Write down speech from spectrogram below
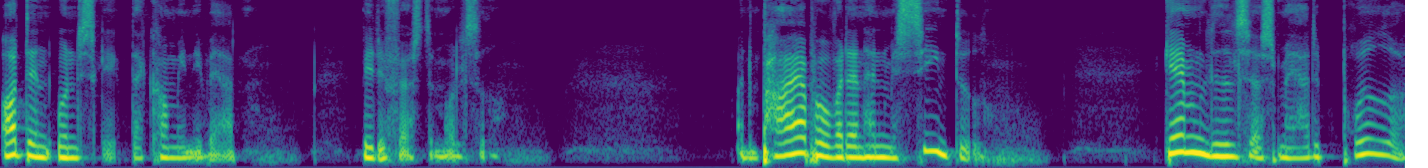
og den ondskab, der kom ind i verden ved det første måltid. Og den peger på, hvordan han med sin død, gennem lidelse og smerte, bryder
